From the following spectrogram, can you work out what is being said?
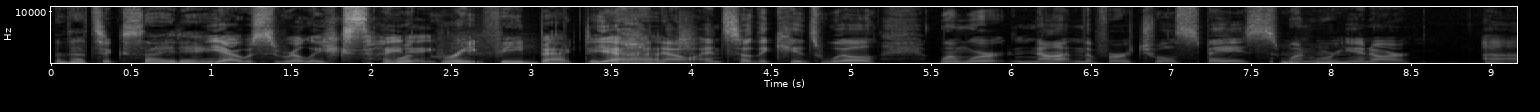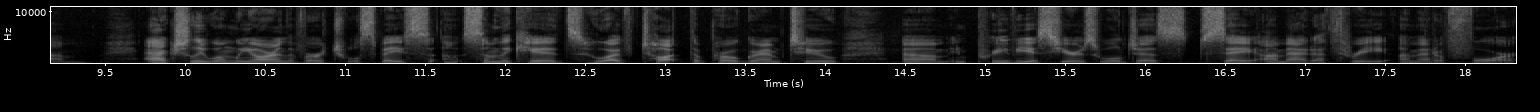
That's exciting. Yeah, it was really exciting. What great feedback to get. yeah, get. I know. And so the kids will, when we're not in the virtual space, when we're Mm-hmm. in our, um, actually, when we are in the virtual space, uh, some of the kids who I've taught the program to um, in previous years will just say, I'm at a three, I'm at a four.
